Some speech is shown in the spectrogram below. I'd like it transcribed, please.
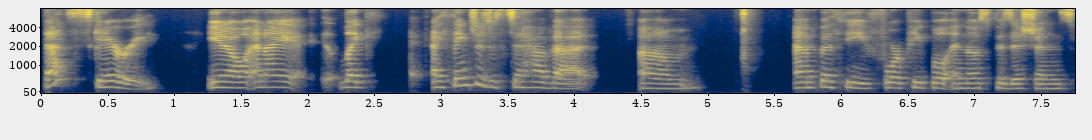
that's scary you know and i like i think to just to have that um empathy for people in those positions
